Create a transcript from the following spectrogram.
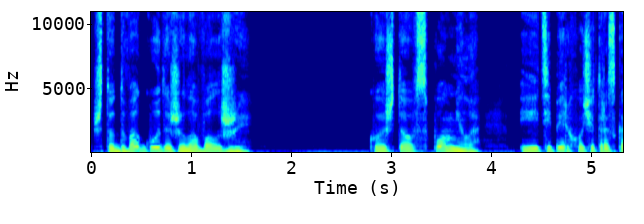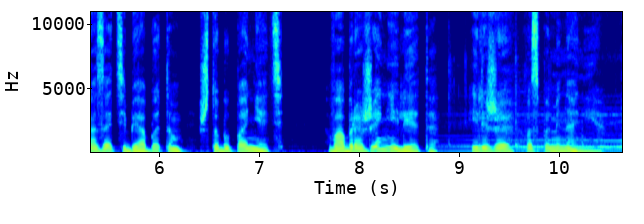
что два года жила во лжи. Кое-что вспомнила, и теперь хочет рассказать тебе об этом, чтобы понять, воображение ли это или же воспоминание.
